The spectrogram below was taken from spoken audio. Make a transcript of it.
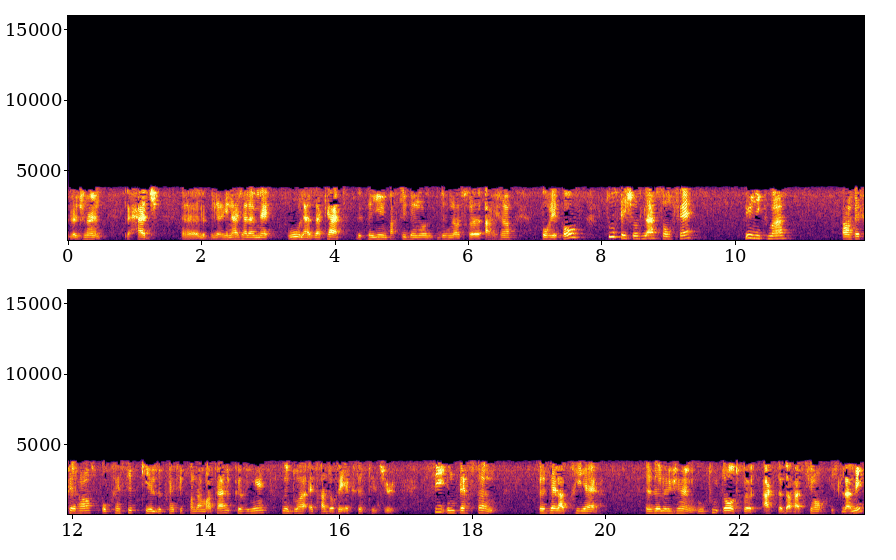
le jeûne, le hajj, euh, le pèlerinage à la Mecque ou la zakat, de payer une partie de, de notre argent pour les pauvres, toutes ces choses-là sont faites uniquement en référence au principe qui est le principe fondamental que rien ne doit être adoré excepté Dieu. Si une personne faisait la prière, faisait le jeûne ou tout autre acte d'adoration islamique,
